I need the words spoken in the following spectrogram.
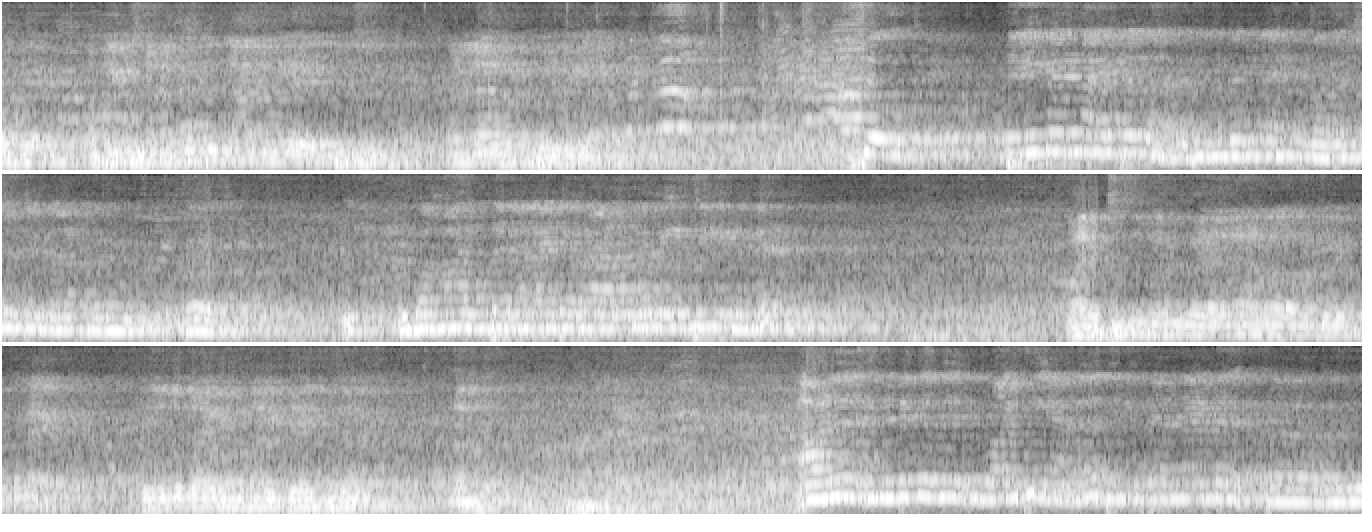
ഓക്കെ. അപ്പൊ ഈ ക്ഷണത്തിൽ ഞാൻ നിങ്ങളെ ഏൽപ്പിച്ചു. എല്ലാവരും വരിക ദിലീപേട്ടനായിട്ടുള്ള ദിലീപേട്ടനെ വരച്ചിട്ടുള്ള ഒരു ഉപഹാരം തരാനായിട്ട് ഒരാളുടെ വെയിറ്റ് ചെയ്യുന്നുണ്ട് വരച്ചത് നമുക്ക് വേറെ ആളാണെങ്കിലും അല്ലെ ദൂതുമായി വന്ന ഇദ്ദേഹത്തിന് നന്ദി ആൾ ഇതിനൊക്കെ ഒന്ന് ഇൻവൈറ്റ് ചെയ്യാണ് ദിലീപേട്ടനായിട്ട് ഒരു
